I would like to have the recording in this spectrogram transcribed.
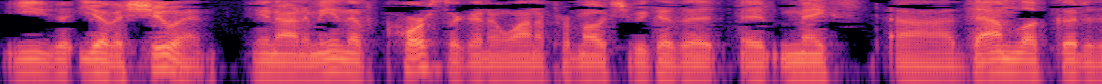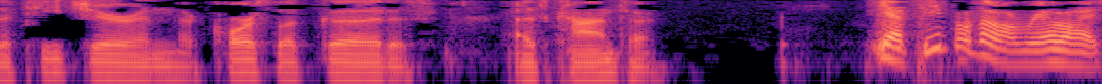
You, you have a shoe in. You know what I mean? Of course they're going to want to promote you because it, it makes, uh, them look good as a teacher and their course look good as, as content. Yeah, people don't realize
